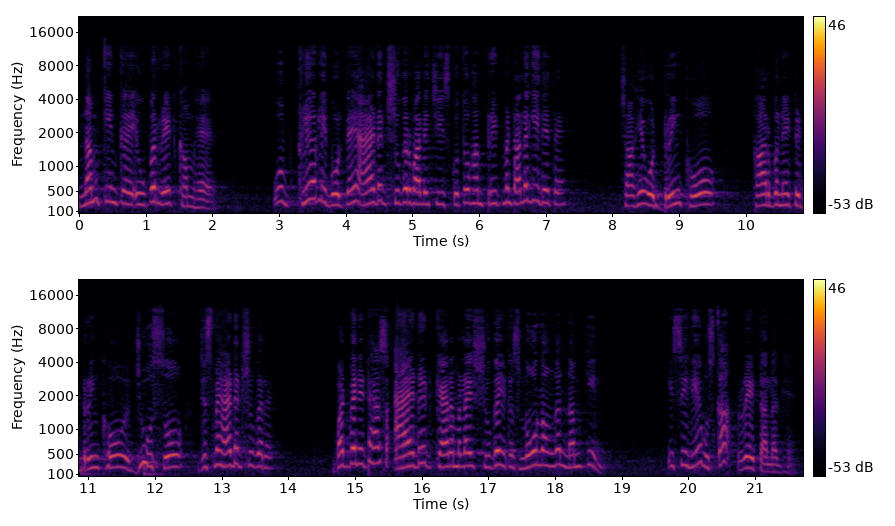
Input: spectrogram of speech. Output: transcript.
नमकीन के ऊपर रेट कम है। वो क्लियरली बोलते हैं एडेड शुगर वाले चीज़ को तो हम ट्रीटमेंट अलग ही देते हैं। चाहे वो ड्रिंक हो कार्बोनेटेड ड्रिंक हो जूस हो, जिसमें एडेड शुगर है। But when it has added caramelise sugar it is no longer namkeen इसीलिए उसका रेट अलग है।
